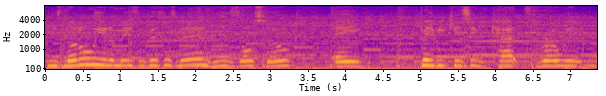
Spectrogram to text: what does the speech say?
He's not only an amazing businessman, he is also a baby kissing, cat throwing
